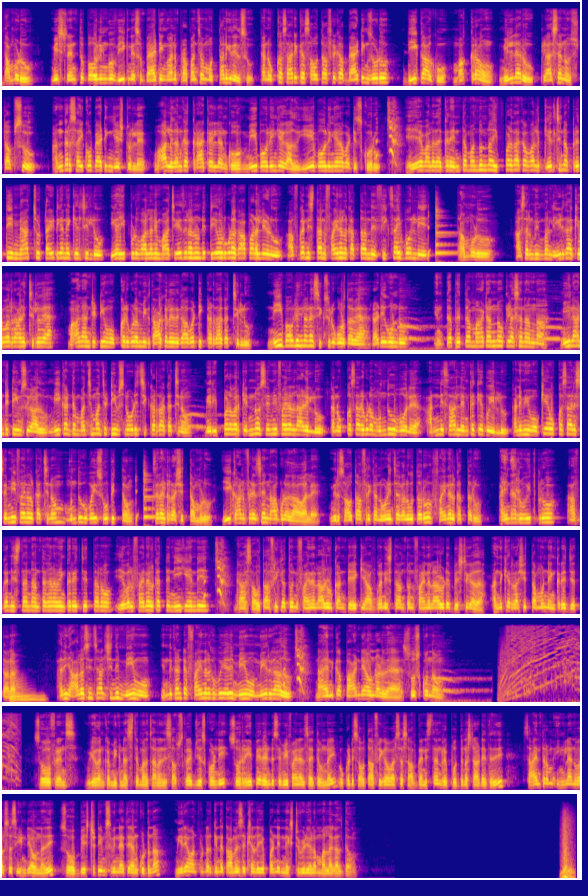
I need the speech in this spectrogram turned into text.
తమ్ముడు మీ స్ట్రెంగ్త్ బౌలింగ్ వీక్నెస్ బ్యాటింగ్ అని ప్రపంచం మొత్తానికి తెలుసు. కానీ ఒక్కసారిగా సౌత్ ఆఫ్రికా బ్యాటింగ్ చూడు de Kock Markram Miller Klaasen Stubbs అందరు సైకో బ్యాటింగ్ చేసేటోళ్ళే. వాళ్ళు కనుక క్రాక్ అయ్యారు అనుకో మీ బౌలింగే కాదు ఏ బౌలింగ్ అయినా పట్టించుకోరు. ఏ వాళ్ళ దగ్గర ఎంతమంది ఉన్నా ఇప్పటిదాకా వాళ్ళు గెలిచిన ప్రతి మ్యాచ్ టైట్గానే గెలిచిల్లు ఇక ఇప్పుడు వాళ్ళని మా చేతుల నుండి దేవుడు కూడా కాపాడలేడు. ఆఫ్ఘనిస్తాన్ ఫైనల్ కత్తాంది ఫిక్స్ అయిపోలే తమ్ముడు అసలు మిమ్మల్ని ఈడి దాకా ఎవరు రానిచ్చిల్లువే? మాలాంటి టీం ఒక్కడి కూడా మీకు తాకలేదు కాబట్టి ఇక్కడ దాకా చిల్లు. నీ బౌలింగ్లోనే సిక్స్లు కొడతావా. రెడీగా ఉండు ఎంత పెద్ద మాట అన్నావు క్లసన్ అన్న. మీలాంటి టీమ్స్ కాదు. మీకంటే మంచి మంచి టీమ్స్ ఓడించి ఇక్కడ దాకా వచ్చినాం. మీరు ఇప్పటి వరకు ఎన్నో సెమీఫైనల్ ఆడిల్లు. కానీ ఒక్కసారి కూడా ముందుకు పోలే. అన్ని సార్లు వెనకకే పోయిల్లు. కానీ మేము ఒకే ఒక్కసారి సెమీఫైనల్కి వచ్చినాం. ముందుకు పోయి చూపిస్తాం ఎక్సలెంట్ రషిత్ తమ్ముడు. ఈ కాన్ఫిడెన్సే నాకు కూడా కావాలి. మీరు సౌత్ ఆఫ్రికాను ఓడించగలుగుతారు ఫైనల్కి వస్తారు అయినా రోహిత్ బ్రో ఆఫ్ఘనిస్తాన్ అంతగానో ఎంకరేజ్ చేస్తాను ఎవరు ఫైనల్ కత్తే నీకేంది? గా సౌత్ ఆఫ్రికాతో ఫైనల్ ఆడు కంటే గీ ఆఫ్ఘనిస్తాన్తో ఫైనల్ ఆడుడే బెస్ట్ కదా. అందుకే రషీద్ తమ్ముడిని ఎంకరేజ్ చేస్తానా? అది ఆలోచించాల్సింది మేము. ఎందుకంటే ఫైనల్కి పోయేది మేము మీరు కాదు. నా వెనుక పాండ్యా ఉన్నాడు వే చూసుకుందాం. సో ఫ్రెండ్స్ వీడియో కనుక మీకు నచ్చితే మన ఛానల్ని సబ్స్క్రైబ్ చేసుకోండి. సో రేపే రెండు సెమీఫైనల్స్ అయితే ఉన్నాయి. ఒకటి సౌత్ ఆఫ్రికా వర్సెస్ ఆఫ్ఘనిస్తాన్ రేపు పొద్దున స్టార్ట్ అవుతుంది. సాయంత్రం ఇంగ్లాండ్ వర్సెస్ ఇండియా ఉన్నది. సో బెస్ట్ టీమ్స్ విన్ అయితే అనుకుంటున్నా. మీరేమనుకుంటున్నారు? కింద కామెంట్ సెక్షన్లో చెప్పండి. నెక్స్ట్ వీడియోలో మళ్ళీ కలుద్దాం.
